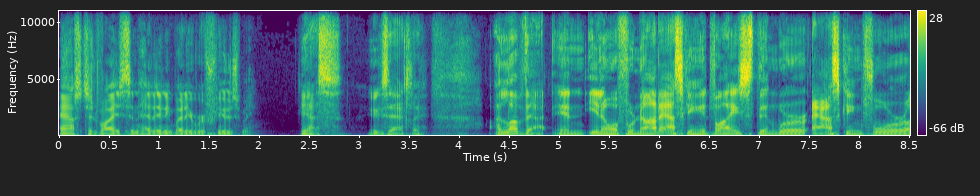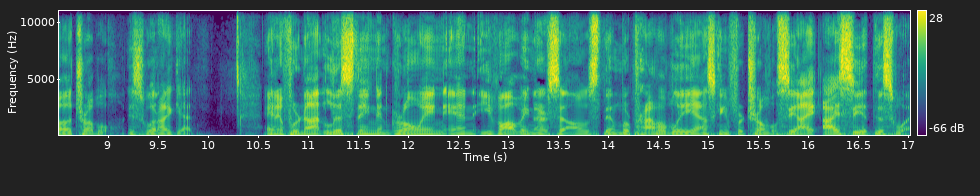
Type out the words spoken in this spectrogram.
asked advice and had anybody refuse me. Yes, exactly. I love that. And, you know, if we're not asking advice, then we're asking for uh, trouble, is what I get. And if we're not listening and growing and evolving ourselves, then we're probably asking for trouble. See, I, I see it this way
